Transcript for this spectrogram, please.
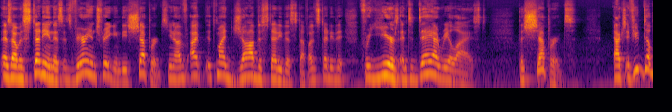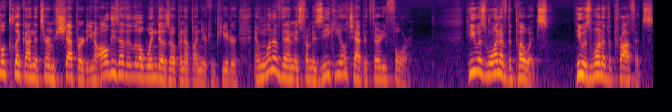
as I was studying this, it's very intriguing. These shepherds, you know, I, it's my job to study this stuff. I've studied it for years, and today I realized the shepherds. Actually, if you double click on the term shepherd, you know, all these other little windows open up on your computer, and one of them is from Ezekiel chapter 34. He was one of the poets, he was one of the prophets,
